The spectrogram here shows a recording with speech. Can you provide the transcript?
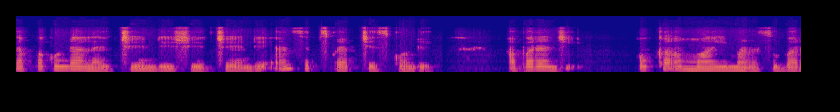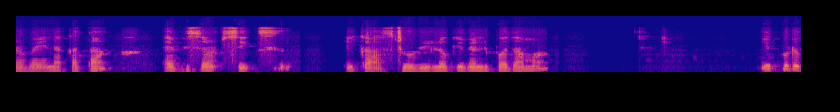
తప్పకుండా లైక్ చేయండి షేర్ చేయండి అండ్ సబ్స్క్రైబ్ చేసుకోండి. అపరంజి ఒక అమ్మాయి మనసు బరువైన కథ ఎపిసోడ్ సిక్స్ ఇక స్టోరీలోకి వెళ్ళిపోదామా? ఇప్పుడు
